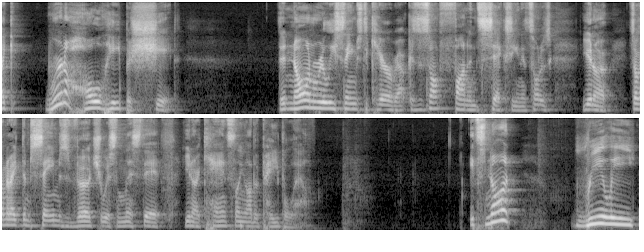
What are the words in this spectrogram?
Like we're in a whole heap of shit that no one really seems to care about because it's not fun and sexy and it's not as you know it's not going to make them seem as virtuous unless they're, you know, canceling other people out. It's not really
